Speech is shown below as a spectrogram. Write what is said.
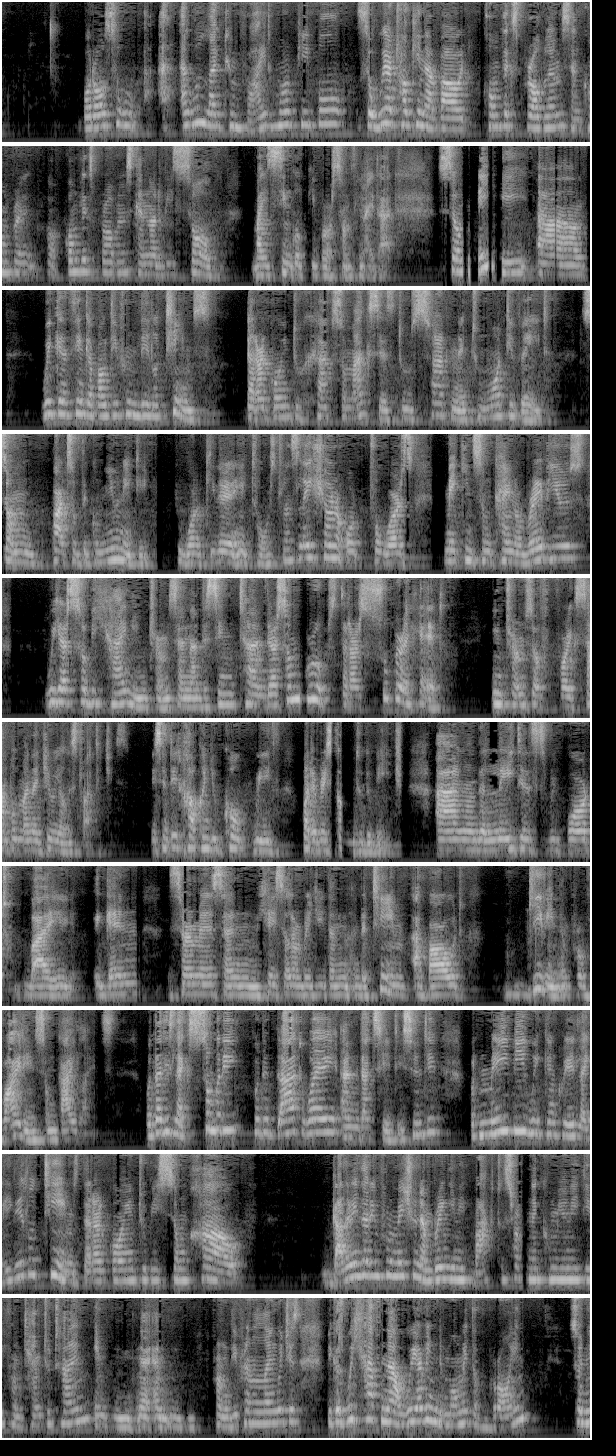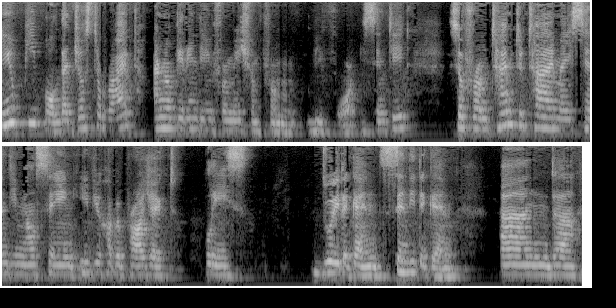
but also I, I, would like to invite more people. So we are talking about complex problems and complex problems cannot be solved by single people or something like that. So maybe um, we can think about different little teams that are going to have some access to SargNet to motivate some parts of the community to work either in, towards translation or towards making some kind of reviews. We are so behind in terms, and at the same time, there are some groups that are super ahead in terms of, for example, managerial strategies. Isn't it? How can you cope with whatever is coming to the beach? And on the latest report by, again, Sermes and Hazel and Brigitte and, and the team about giving and providing some guidelines. But that is like somebody put it that way and that's it, isn't it? But maybe we can create like little teams that are going to be somehow gathering that information and bringing it back to certain community from time to time in, in, from different languages. Because we have now we are in the moment of growing. So new people that just arrived are not getting the information from before isn't it? So from time to time i send emails saying if you have a project please do it again send it again and uh,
